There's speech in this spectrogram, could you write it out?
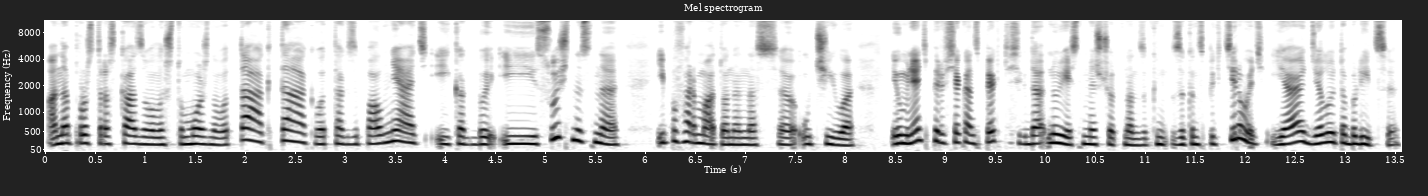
она просто рассказывала, что можно вот так, так, вот так заполнять, и как бы и сущностно, и по формату она нас э, учила. И у меня теперь все конспекты всегда, ну, если мне что-то надо законспектировать, я делаю таблицы.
